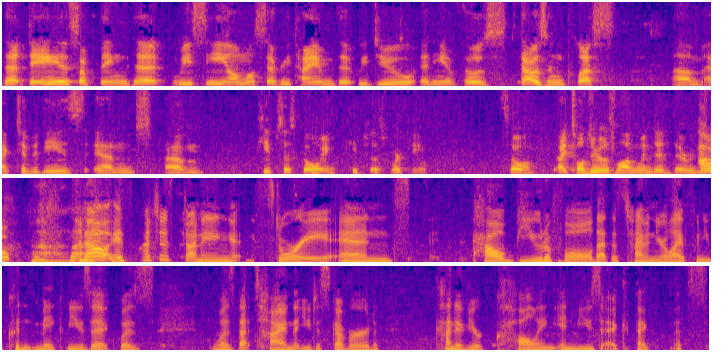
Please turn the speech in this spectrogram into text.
that day is something that we see almost every time that we do any of those thousand plus um, activities, and um, keeps us going, keeps us working. So I told you it was long winded. There we go. Oh, no, it's such a stunning story and how beautiful that this time in your life when you couldn't make music was was that time that you discovered kind of your calling in music. like that's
